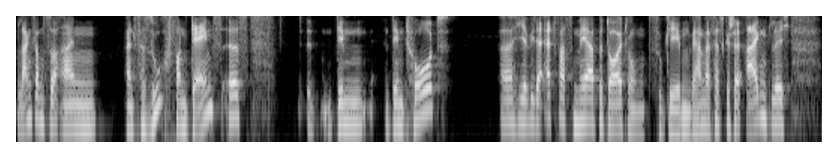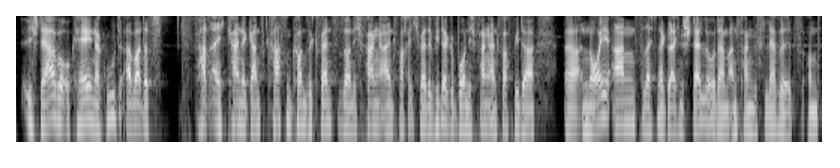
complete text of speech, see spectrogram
langsam so ein ein Versuch von Games ist, dem, dem Tod äh, hier wieder etwas mehr Bedeutung zu geben. Wir haben ja festgestellt, eigentlich, ich sterbe, okay, na gut, aber das hat eigentlich keine ganz krassen Konsequenzen, sondern ich fange einfach, ich werde wiedergeboren, ich fange einfach wieder äh, neu an, vielleicht an der gleichen Stelle oder am Anfang des Levels. Und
